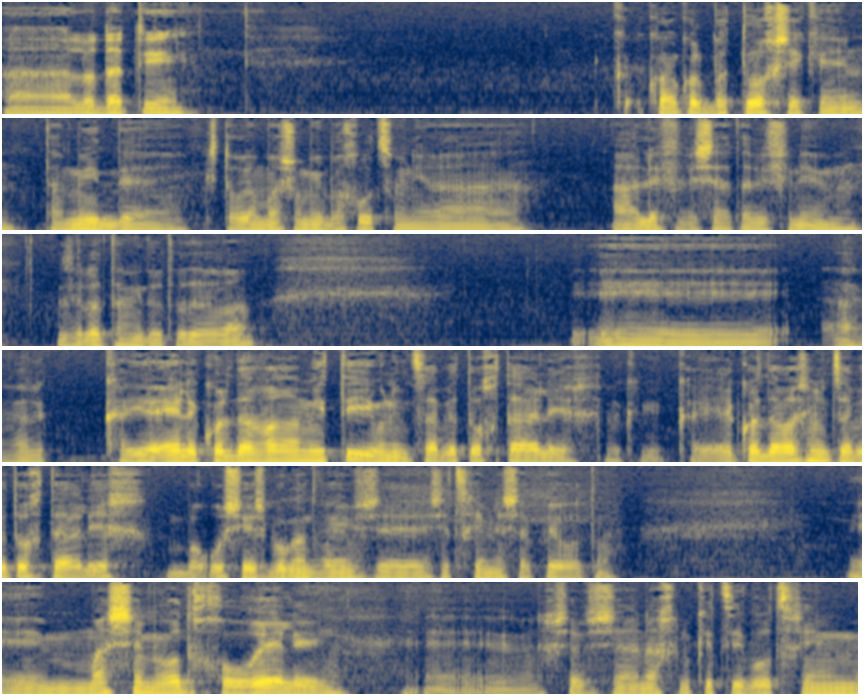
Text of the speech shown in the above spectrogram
הלא דתי. קודם כל בטוח שכן, תמיד אה, כשאתה רואה משהו מבחוץ הוא נראה א' ושאתה בפנים, זה לא תמיד אותו דבר. אה, אבל כיאה לכל דבר אמיתי, הוא נמצא בתוך תהליך. וכיאה לכל דבר שנמצא בתוך תהליך, ברור שיש בו גם דברים ש, שצריכים לשפר אותו. אה, מה שמאוד חורה לי, אה, ואני חושב שאנחנו כציבור צריכים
